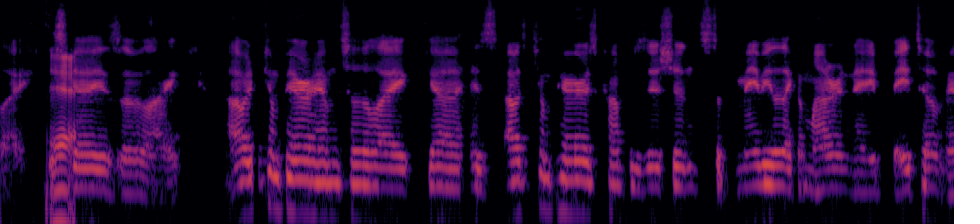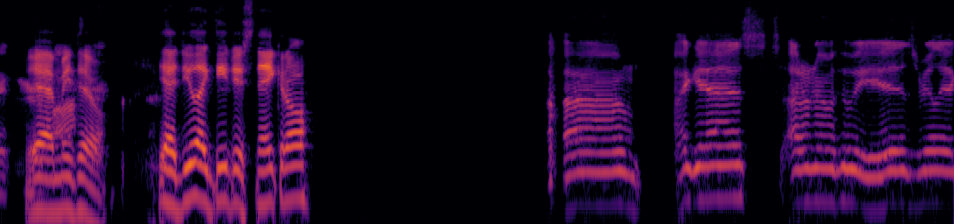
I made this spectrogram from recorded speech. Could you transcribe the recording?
Like this yeah. guy is a, like I would compare him to like uh, his. I would compare his compositions to maybe like a modern day Beethoven. yeah, me too. Yeah, do you like DJ Snake at all? Um, I guess I don't know who he is really. I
